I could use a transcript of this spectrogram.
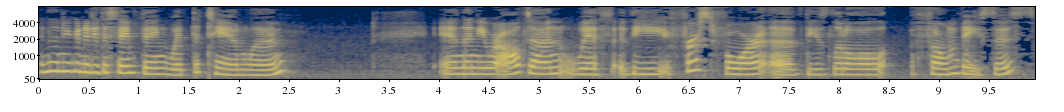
And then you're going to do the same thing with the tan one. And then you are all done with the first four of these little foam bases.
